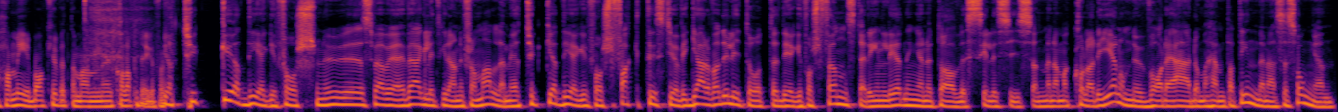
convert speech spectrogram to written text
ha med i bakhuvudet när man kollar på Degerfors. Jag tycker att Degerfors, nu svävar jag iväg lite grann ifrån mallen, men jag tycker att Degerfors faktiskt gör... Vi garvade lite åt Degerfors fönster i inledningen av silly season, men när man kollar igenom nu vad det är de har hämtat in den här säsongen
